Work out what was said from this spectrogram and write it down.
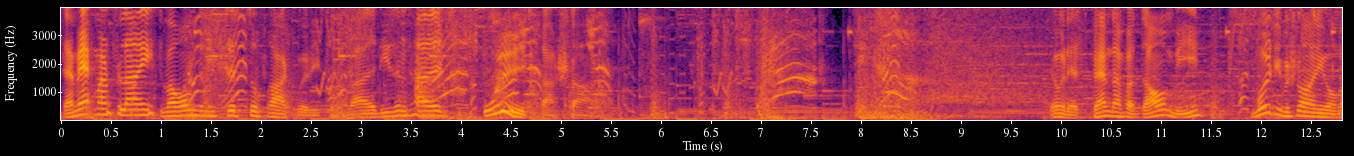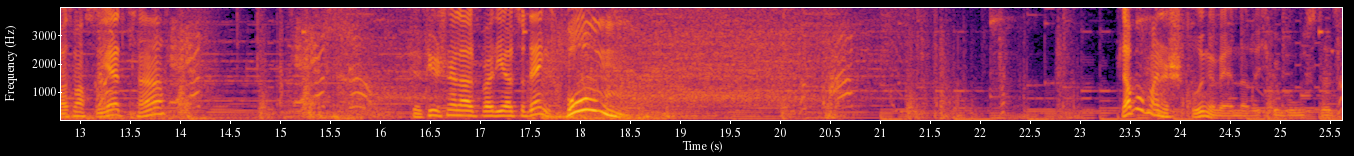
Da merkt man vielleicht, warum diese Crits so fragwürdig sind. Weil die sind halt ultra stark. Junge, der spammt einfach Downby. Multibeschleunigung, was machst du jetzt, hä? Ich bin viel schneller als bei dir, als du denkst. Boom! Ich glaube, auch meine Sprünge werden dadurch geboostet.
